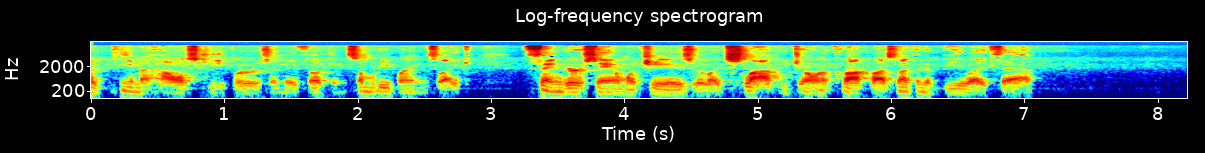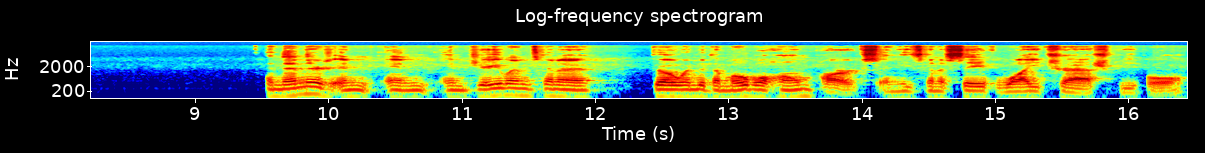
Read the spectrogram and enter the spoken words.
a team of housekeepers and they fucking somebody brings like finger sandwiches or like sloppy Joe in a crock pot. It's not going to be like that. And then there's and and and Jalen's gonna go into the mobile home parks and he's gonna save white trash people,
